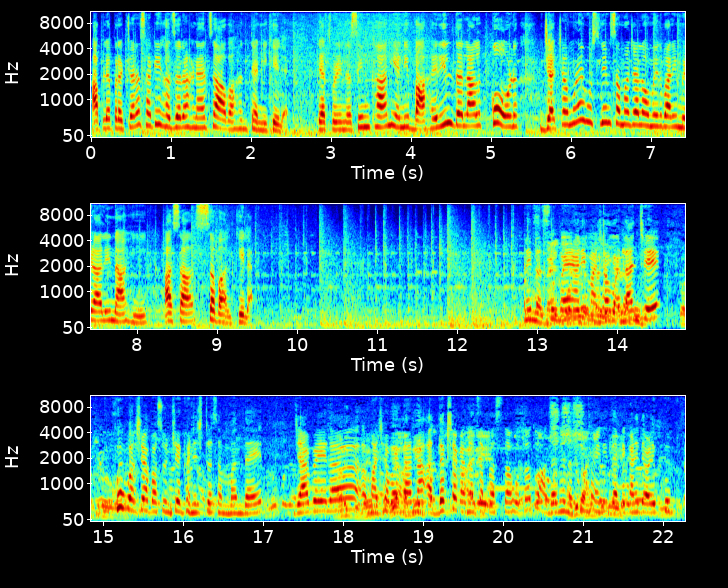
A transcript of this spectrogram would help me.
आपल्या प्रचारासाठी हजर राहण्याचं आवाहन त्यांनी केलंय. त्याचवेळी नसीम खान यांनी बाहेरील दलाल कोण ज्याच्यामुळे मुस्लिम समाजाला उमेदवारी मिळाली नाही असा सवाल केला आणि नसीबाई आणि माझ्या वडिलांचे खूप वर्षापासूनचे घनिष्ठ संबंध आहेत. ज्या वेळेला माझ्या वडिलांना अध्यक्ष करण्याचा प्रस्ताव होता तो आदरणीय नसीबाईंनी त्या ठिकाणी त्यावेळी खूप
